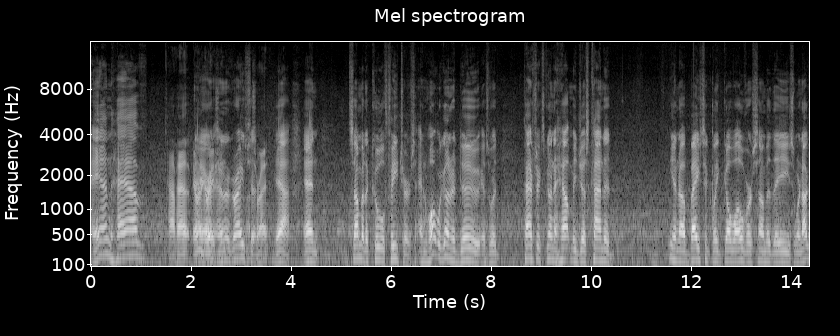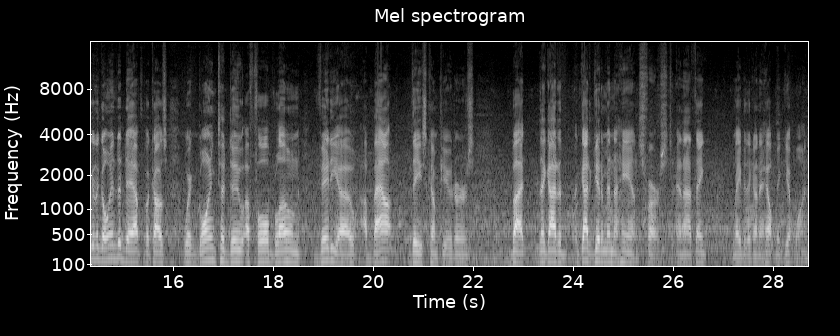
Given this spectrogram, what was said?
and have Have had integration. integration. That's right. Yeah, and some of the cool features. And what we're going to do is what Patrick's going to help me just kind of, you know, basically go over some of these. We're not going to go into depth because we're going to do a full-blown video about these computers, but they got to got to get them in the hands first. And I think maybe they're going to help me get one.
